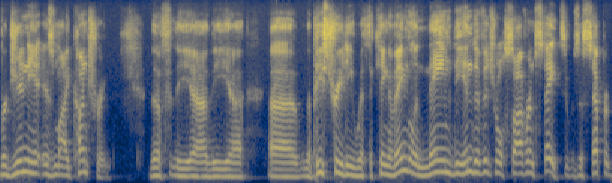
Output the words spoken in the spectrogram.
Virginia is my country. The, the, uh, the, uh, uh, the peace treaty with the King of England named the individual sovereign states. It was a separate,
